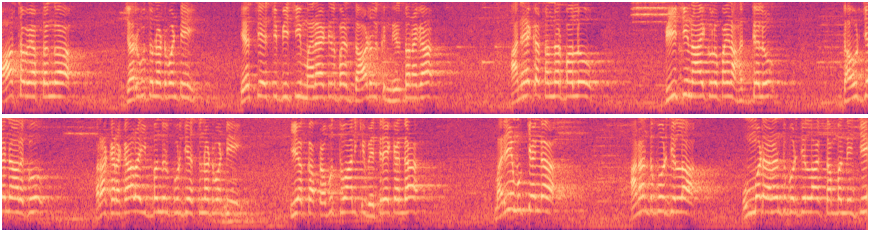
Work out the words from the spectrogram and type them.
రాష్ట్ర వ్యాప్తంగా జరుగుతున్నటువంటి ఎస్సీ ఎస్టీ బీసీ మైనార్టీలపై దాడులకు నిరసనగా అనేక సందర్భాల్లో బీసీ నాయకులపైన హత్యలు దౌర్జన్యాలకు రకరకాల ఇబ్బందులు గురి చేస్తున్నటువంటి ఈ యొక్క ప్రభుత్వానికి వ్యతిరేకంగా మరీ ముఖ్యంగా అనంతపూర్ జిల్లా ఉమ్మడి అనంతపూర్ జిల్లాకు సంబంధించి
